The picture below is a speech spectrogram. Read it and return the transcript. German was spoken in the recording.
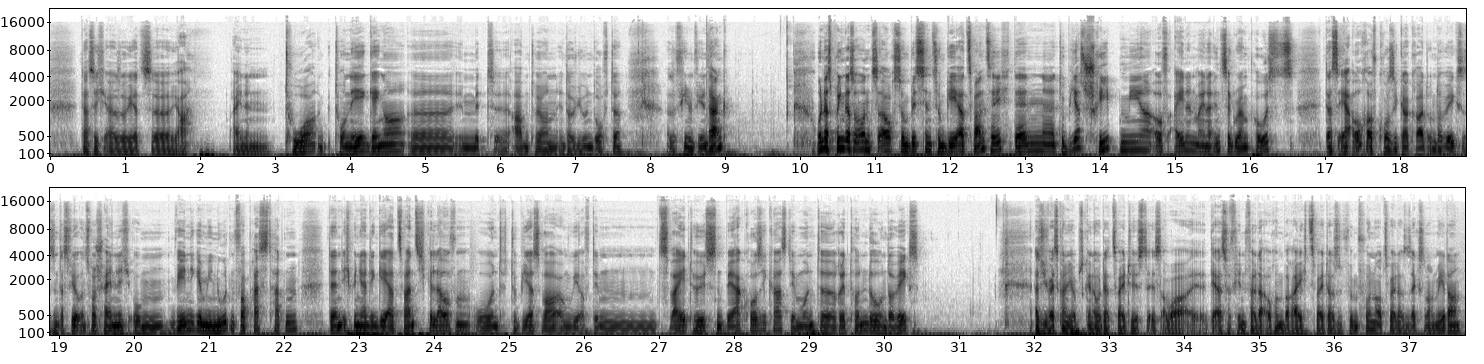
dass ich also jetzt äh, ja, einen Tour, Tourneegänger mit Abenteuern interviewen durfte. Also vielen, vielen Dank. Und das bringt das uns auch so ein bisschen zum GR20, denn äh, Tobias schrieb mir auf einen meiner Instagram-Posts, dass er auch auf Korsika gerade unterwegs ist und dass wir uns wahrscheinlich um wenige Minuten verpasst hatten, denn ich bin ja den GR20 gelaufen und Tobias war irgendwie auf dem zweithöchsten Berg Korsikas, dem Monte Retondo, unterwegs. Also ich weiß gar nicht, ob es genau der zweithöchste ist, aber äh, der ist auf jeden Fall da auch im Bereich 2500, 2600 Meter.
